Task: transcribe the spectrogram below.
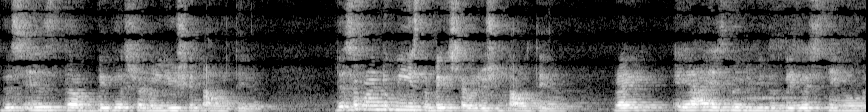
This is the biggest revolution out there. This, according to me, is the biggest revolution out there, right? AI is going to be the biggest thing over,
